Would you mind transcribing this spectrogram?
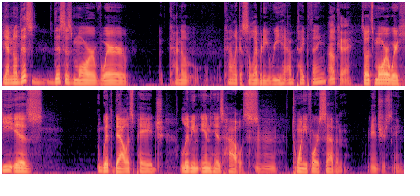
Yeah, no this this is more of where kind of kind of like a celebrity rehab type thing. Okay. So it's more where he is with Dallas Page living in his house mm-hmm. 24/7. Interesting.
